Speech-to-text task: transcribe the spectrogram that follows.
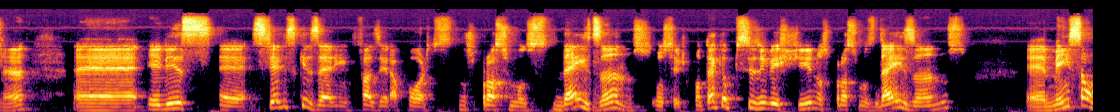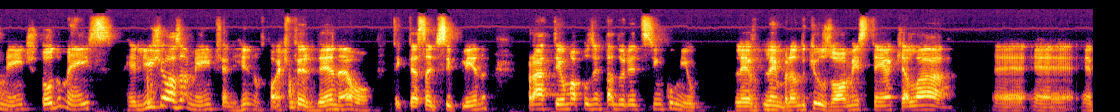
né, é, eles, é, se eles quiserem fazer aportes nos próximos 10 anos, ou seja, quanto é que eu preciso investir nos próximos 10 anos, é, mensalmente, todo mês, religiosamente ali, não pode perder, né? Tem que ter essa disciplina para ter uma aposentadoria de 5 mil. Lembrando que os homens têm aquela é, é, é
